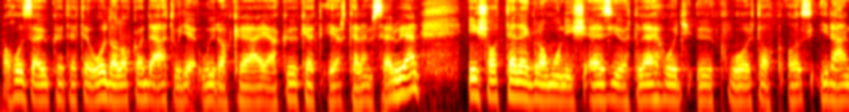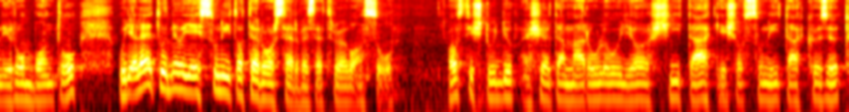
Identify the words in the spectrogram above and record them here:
a hozzájuk kötető oldalakat, de át ugye újra kreálják őket értelemszerűen, és a Telegramon is ez jött le, hogy ők voltak az iráni robbantók. Ugye lehet tudni, hogy egy szunita terrorszervezetről van szó. Azt is tudjuk, meséltem már róla, hogy a síták és a szuniták között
